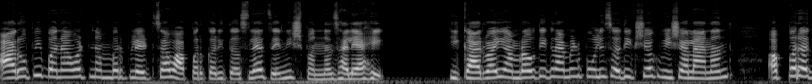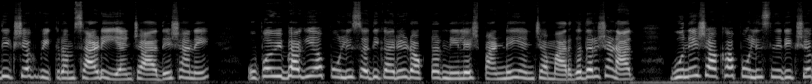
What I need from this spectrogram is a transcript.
आरोपी बनावट नंबर प्लेटचा वापर करीत असल्याचे निष्पन्न झाले आहे. ही कारवाई अमरावती ग्रामीण पोलीस अधीक्षक विशाल आनंद अप्पर अधीक्षक विक्रम साडी यांच्या आदेशाने उपविभागीय पोलीस अधिकारी डॉक्टर निलेश पांडे यांच्या मार्गदर्शनात गुन्हे शाखा पोलीस निरीक्षक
